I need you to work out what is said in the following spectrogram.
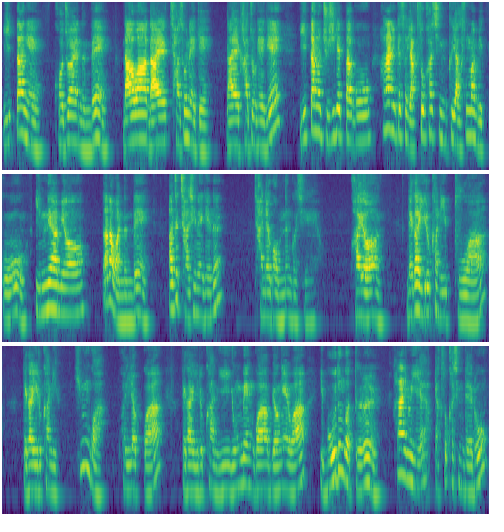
이 땅에 거주하였는데 나와 나의 자손에게 나의 가족에게 이 땅을 주시겠다고 하나님께서 약속하신 그 약속만 믿고 인내하며 따라왔는데 아직 자신에게는 자녀가 없는 것이에요. 과연 내가 이룩한 이 부와 내가 이룩한 이 힘과 권력과 내가 이룩한 이 용맹과 명예와 이 모든 것들을 하나님이 약속하신 대로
